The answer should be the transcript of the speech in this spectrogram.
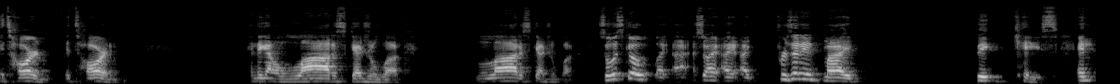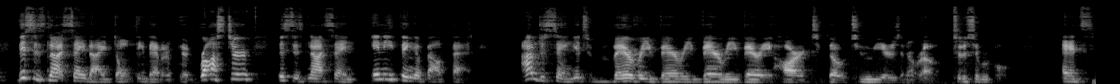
It's hard. It's hard, and they got a lot of schedule luck, a lot of schedule luck. So let's go. Like, so I, I presented my big case. And this is not saying that I don't think they have a good roster. This is not saying anything about that. I'm just saying it's very, very, very, very hard to go two years in a row to the Super Bowl. And it's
